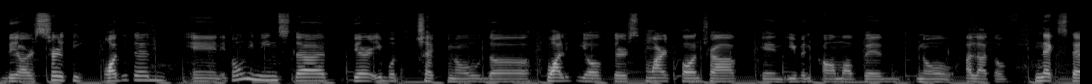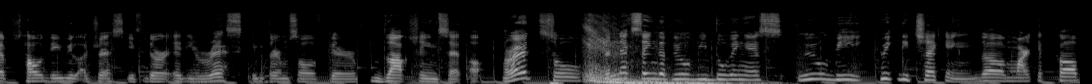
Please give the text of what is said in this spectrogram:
they are certi audited and it only means that they're able to check you know the quality of their smart contract and even come up with you know a lot of next steps how they will address if there are any risk in terms of their blockchain setup. All right so the next thing that we will be doing is we will be quickly checking the market cap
